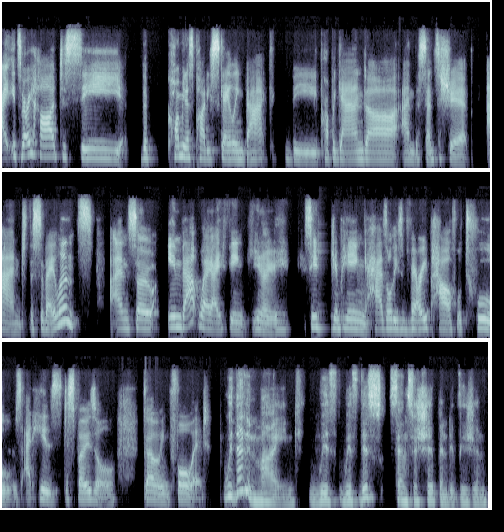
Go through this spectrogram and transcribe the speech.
It's very hard to see the Communist Party scaling back the propaganda and the censorship and the surveillance. And so, in that way, I think, you know, Xi Jinping has all these very powerful tools at his disposal going forward. With that in mind, with, with this censorship and division,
